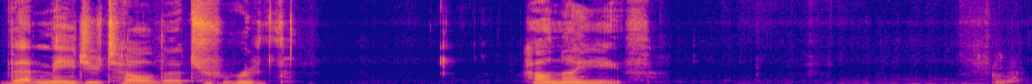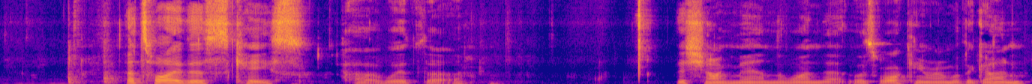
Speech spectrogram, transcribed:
that made you tell the truth? How naive. That's why this case uh, with uh, this young man, the one that was walking around with a gun,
